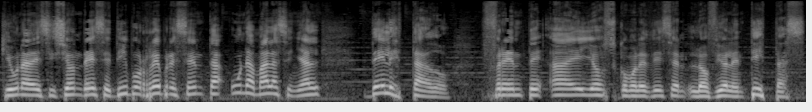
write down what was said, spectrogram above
que una decisión de ese tipo representa una mala señal del Estado frente a ellos, como les dicen los violentistas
